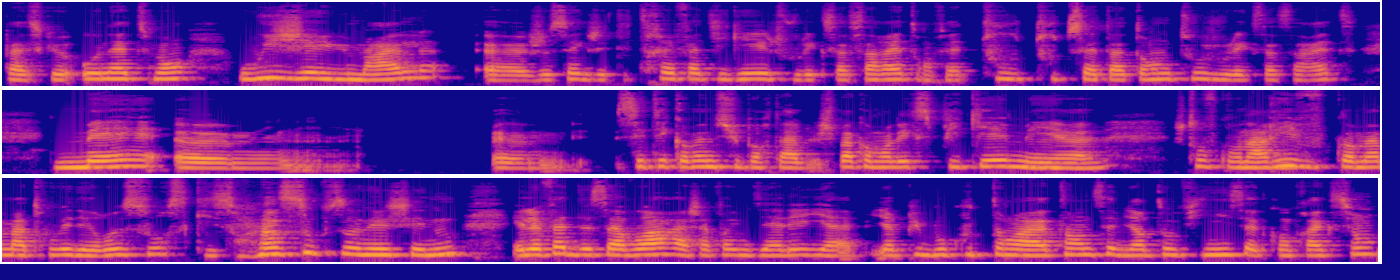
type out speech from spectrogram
Parce que honnêtement oui j'ai eu mal. Euh, je sais que j'étais très fatiguée je voulais que ça s'arrête en fait. Tout, toute cette attente tout je voulais que ça s'arrête. Mais euh, euh, c'était quand même supportable. Je sais pas comment l'expliquer, mais euh, mmh je trouve qu'on arrive quand même à trouver des ressources qui sont insoupçonnées chez nous. Et le fait de savoir, à chaque fois, il me dit allez, il y a, y a, plus beaucoup de temps à attendre, c'est bientôt fini cette contraction.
